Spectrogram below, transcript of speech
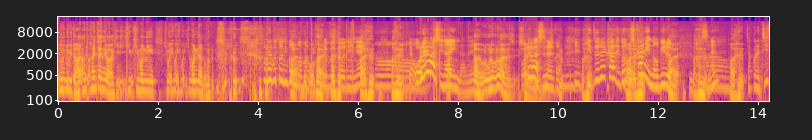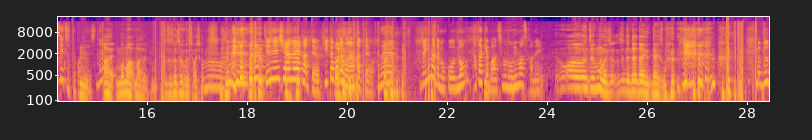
伸びて反対のがひひ肥満に肥満になると思う。骨太にどんどんなってくる、はい手太にね。あでー俺はしないんだね。はい、俺俺俺は俺はしないんだ。いいずれかにどっちかに伸びるんですね。あーはいじゃあこれ事実ってことですね、はい、まあまあまあそういうことにしましょう。全然知らないかったよ。聞いたこともなかったよ。ね、じじゃあ今でもこうの叩けば私も飲みますかね？あでもうだだだ大丈夫大丈夫。部分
